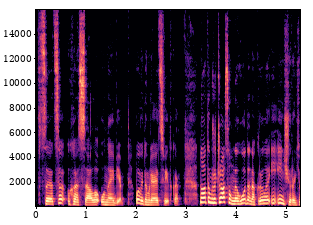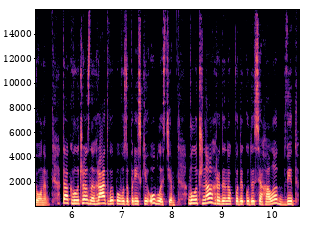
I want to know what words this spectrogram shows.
Все це гасало у небі. Повідомляють свідки. Ну а тим же часом негода накрила і інші регіони. Так, величезний град випав Запорізькій області. Величина градинок подекуди сягала від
